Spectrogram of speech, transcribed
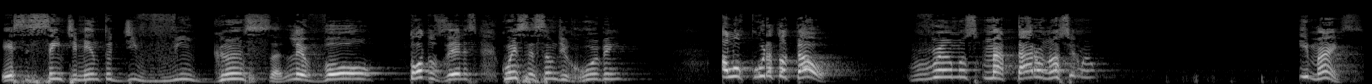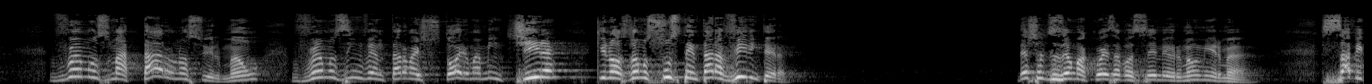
Esse sentimento de vingança levou todos eles, com exceção de Rubem, à loucura total. Vamos matar o nosso irmão. E mais, vamos matar o nosso irmão, vamos inventar uma história, uma mentira que nós vamos sustentar a vida inteira. Deixa eu dizer uma coisa a você, meu irmão e minha irmã. Sabe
